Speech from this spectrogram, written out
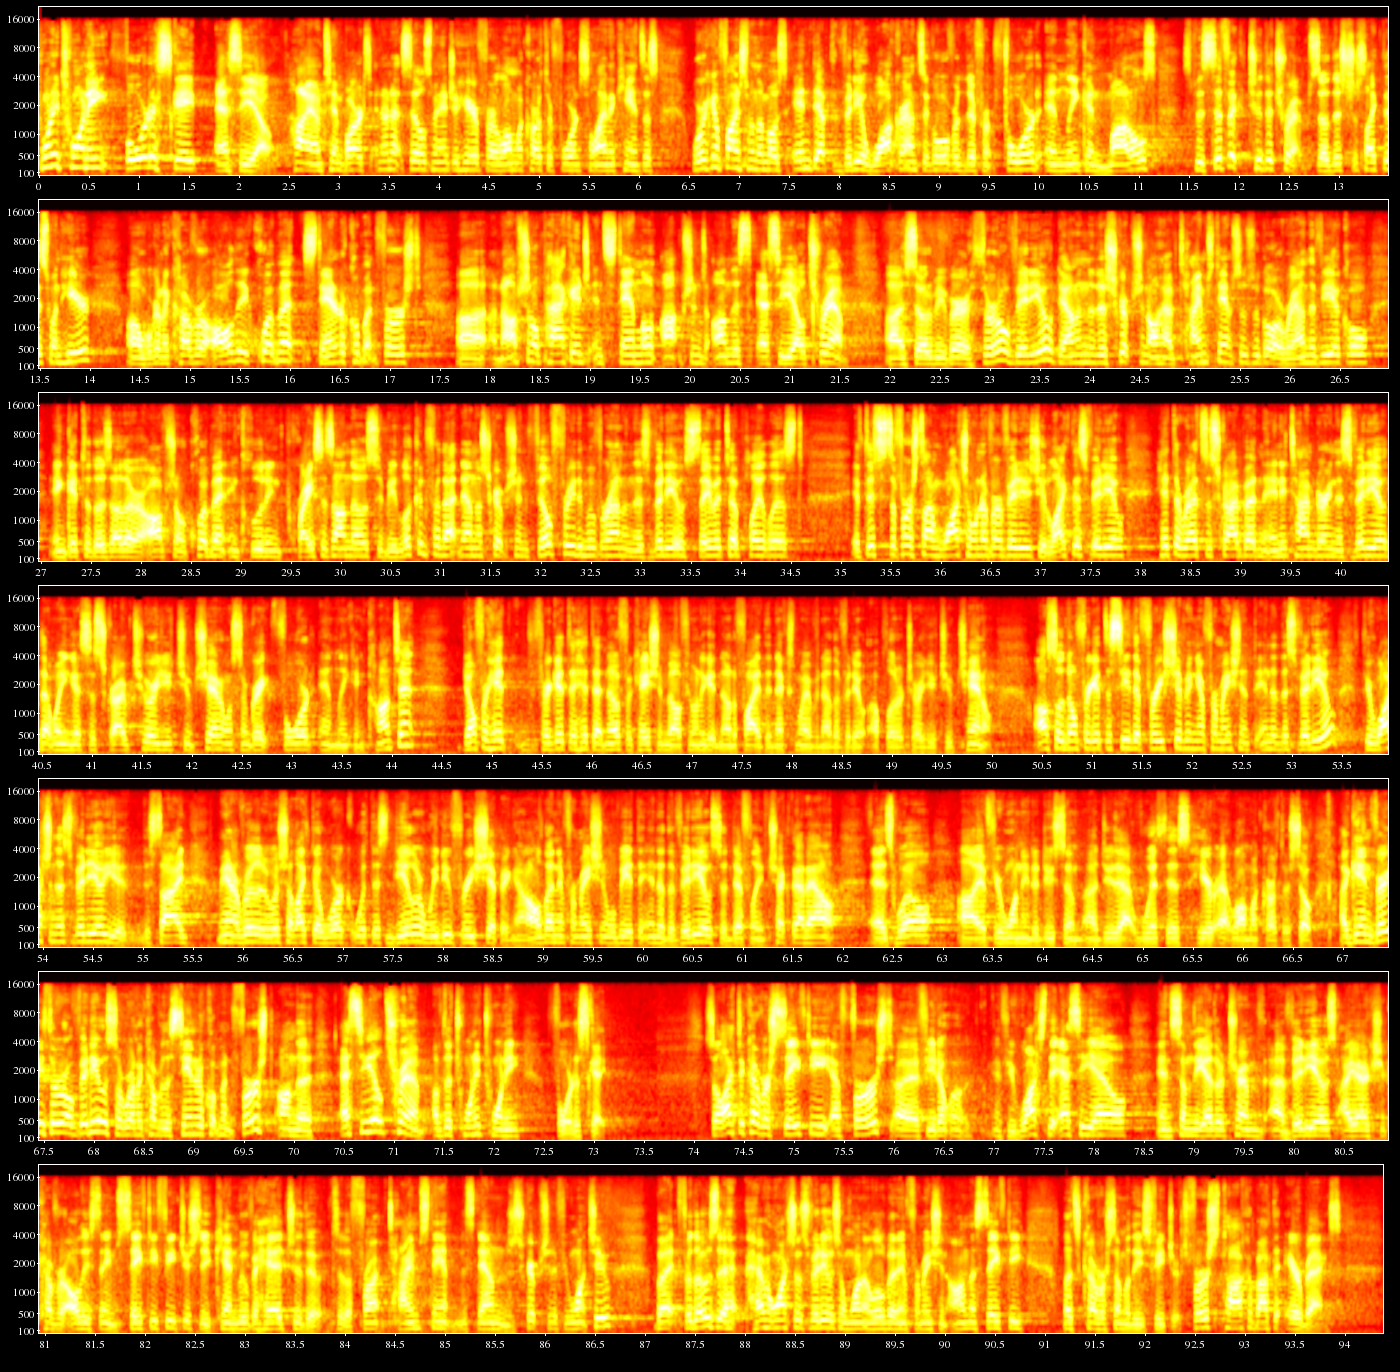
2020 Ford Escape SEL. Hi, I'm Tim Bartz, Internet Sales Manager here for Long McArthur Ford in Salina, Kansas, where you can find some of the most in-depth video walkarounds that go over the different Ford and Lincoln models specific to the trim. So this, just like this one here, uh, we're going to cover all the equipment, standard equipment first, uh, an optional package and standalone options on this SEL trim. Uh, so it'll be a very thorough video. Down in the description I'll have timestamps as we go around the vehicle and get to those other optional equipment including prices on those. So be looking for that down in the description. Feel free to move around in this video, save it to a playlist. If this is the first time watching one of our videos, you like this video, hit the red subscribe button anytime during this video. That way you can get subscribed to our YouTube channel with some great Ford and Lincoln content. Don't forget, forget to hit that notification bell if you want to get notified the next time we have another video uploaded to our YouTube channel. Also, don't forget to see the free shipping information at the end of this video. If you're watching this video, you decide, man, I really wish I'd like to work with this dealer, we do free shipping. And all that information will be at the end of the video, so definitely check that out as well uh, if you're wanting to do some uh, do that with us here at Long McArthur. So again, very thorough video, so we're going to cover the standard equipment first on the SEL trim of the 2020 Ford Escape. So I like to cover safety at first. Uh, if you don't, if you watch the SEL and some of the other trim uh, videos, I actually cover all these same safety features, so you can move ahead to the to the front timestamp that's down in the description if you want to. But for those that haven't watched those videos and want a little bit of information on the safety, let's cover some of these features. First, talk about the airbags.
